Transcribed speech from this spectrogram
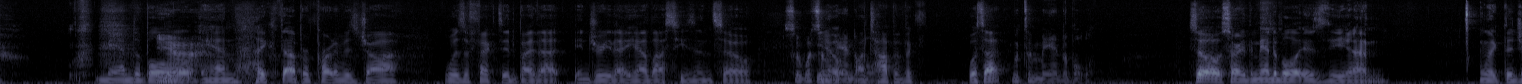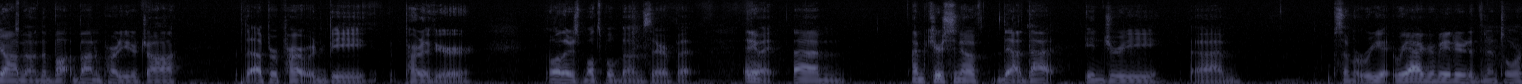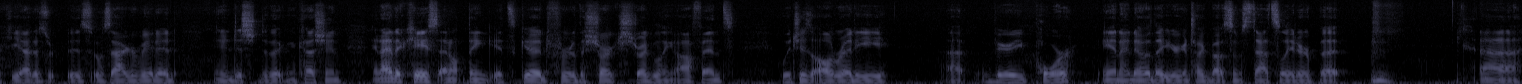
mandible yeah. and like the upper part of his jaw was affected by that injury that he had last season. So, so what's you know mandible? on top of a What's that? What's a mandible? So, oh, sorry. The mandible is the um, like the jawbone, the bo- bottom part of your jaw. The upper part would be part of your. Well, there's multiple bones there, but anyway, um, I'm curious to know if that that injury, um, somewhat re- re-aggravated, or the dental work he had is, is was aggravated in addition to the concussion. In either case, I don't think it's good for the Sharks' struggling offense, which is already uh, very poor. And I know that you're going to talk about some stats later, but uh,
